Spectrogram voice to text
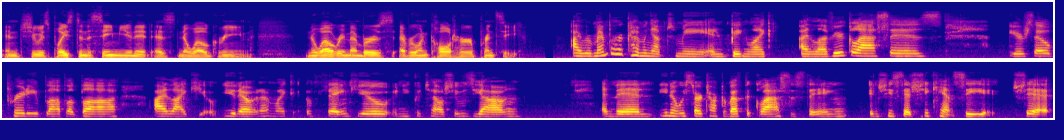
and she was placed in the same unit as Noelle Green. Noelle remembers everyone called her Princey. I remember her coming up to me and being like, I love your glasses. You're so pretty, blah, blah, blah. I like you, you know, and I'm like, thank you. And you could tell she was young and then, you know, we started talking about the glasses thing, and she said she can't see shit.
